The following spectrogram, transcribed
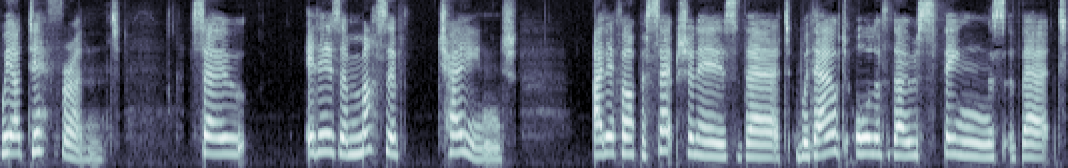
We are different. So it is a massive change. And if our perception is that without all of those things that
